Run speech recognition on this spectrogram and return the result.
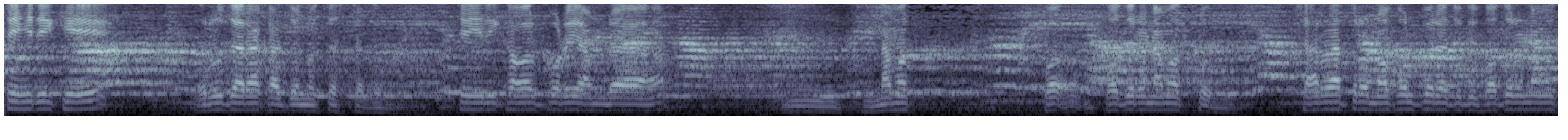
চেহারি খেয়ে রোজা রাখার জন্য চেষ্টা করব। চেহারি খাওয়ার পরে আমরা নামাজ ফজরে নামাজ পড়ব। সারা রাত্র নফল পড়া যদি ফজরে নামাজ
